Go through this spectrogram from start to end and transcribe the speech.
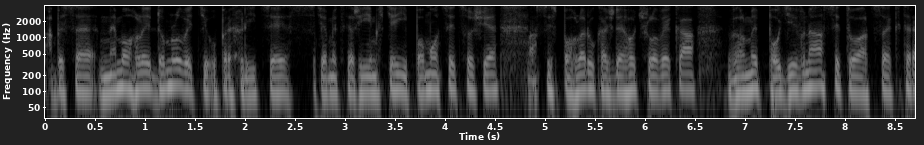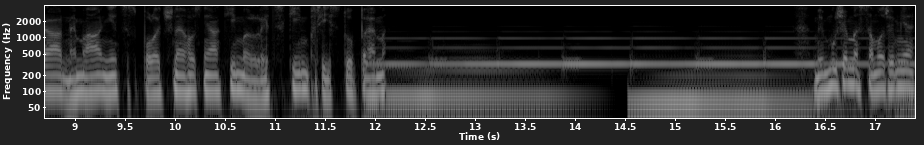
aby se nemohli domluvit ti uprchlíci s těmi, kteří jim chtějí pomoci, což je asi z pohledu každého člověka velmi podivná situace, která nemá nic společného s nějakým lidským přístupem. My můžeme samozřejmě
